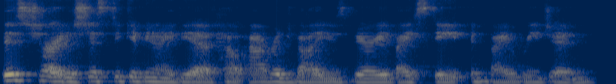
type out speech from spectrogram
This chart is just to give you an idea of how average values vary by state and by region.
